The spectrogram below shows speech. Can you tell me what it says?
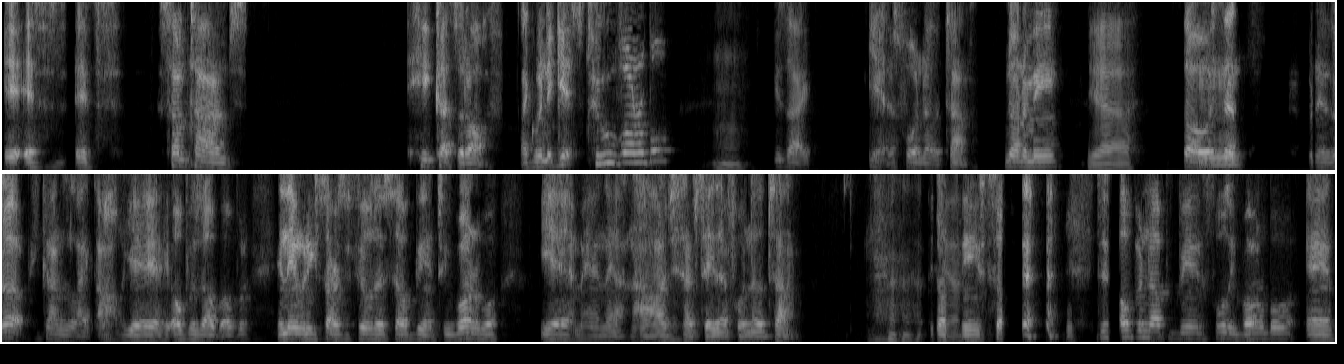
it, it's it's sometimes he cuts it off. Like when it gets too vulnerable, mm-hmm. he's like, "Yeah, that's for another time." You know what I mean? Yeah. So mm-hmm. instead of opening it up, he kind of like, "Oh yeah," he opens up, open, and then when he starts to feel himself being too vulnerable, yeah, man, nah, nah, I'll just have to say that for another time. you know yeah. what I mean? So just open up, being fully vulnerable, and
